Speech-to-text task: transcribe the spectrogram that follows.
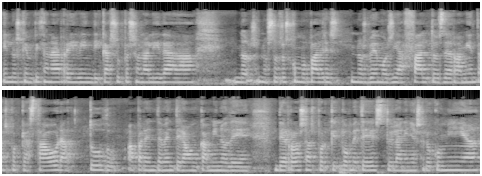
en los que empiezan a reivindicar su personalidad, nosotros como padres nos vemos ya faltos de herramientas porque hasta ahora todo aparentemente era un camino de, de rosas porque cómete esto y la niña se lo comía,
